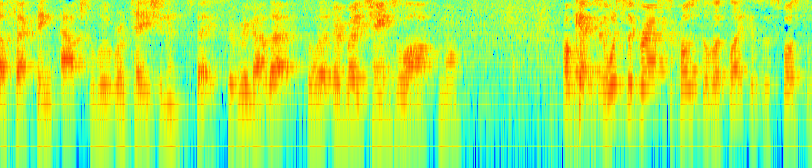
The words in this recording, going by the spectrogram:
affecting absolute rotation in space. Everybody got that? So let everybody change the loft. Come on. Okay, so what's the graph supposed to look like? Is it supposed to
